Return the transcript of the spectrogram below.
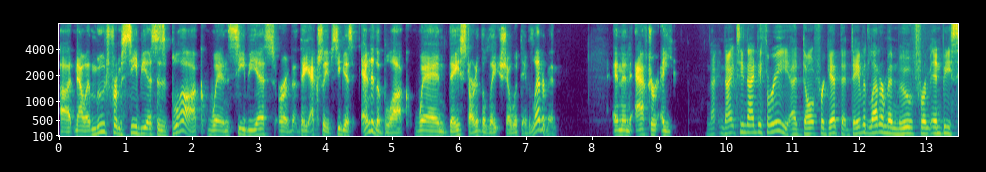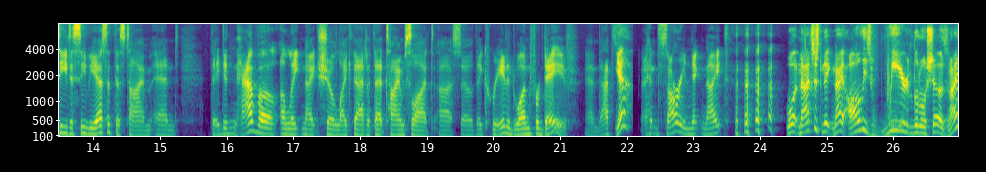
Uh, now it moved from CBS's block when CBS, or they actually CBS ended the block when they started the Late Show with David Letterman, and then after a 1993, uh, don't forget that David Letterman moved from NBC to CBS at this time, and they didn't have a, a late night show like that at that time slot. Uh, so they created one for Dave, and that's yeah. And sorry, Nick Knight. well, not just Nick Knight, all these weird little shows, and I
